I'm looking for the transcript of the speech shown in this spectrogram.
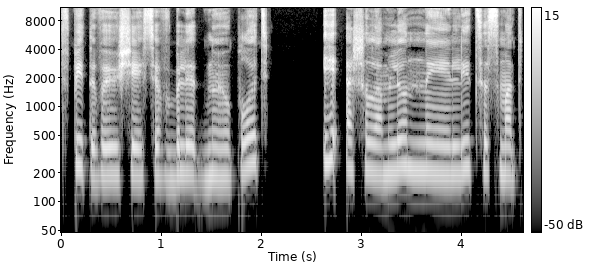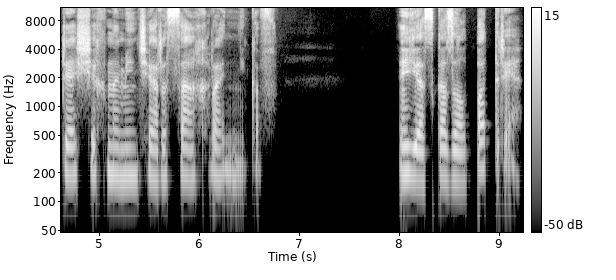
впитывающаяся в бледную плоть, и ошеломленные лица смотрящих на Менчароса охранников. Я сказал Патре,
